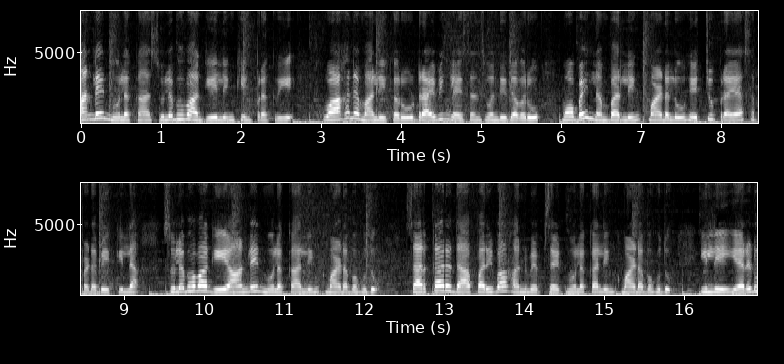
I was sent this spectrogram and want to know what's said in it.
ಆನ್ಲೈನ್ ಮೂಲಕ ಸುಲಭವಾಗಿ ಲಿಂಕಿಂಗ್ ಪ್ರಕ್ರಿಯೆ. ವಾಹನ ಮಾಲೀಕರು ಡ್ರೈವಿಂಗ್ ಲೈಸೆನ್ಸ್ ಹೊಂದಿದವರು ಮೊಬೈಲ್ ನಂಬರ್ ಲಿಂಕ್ ಮಾಡಲು ಹೆಚ್ಚು ಪ್ರಯಾಸ ಪಡಬೇಕಿಲ್ಲ ಸುಲಭವಾಗಿ ಆನ್ಲೈನ್ ಮೂಲಕ ಲಿಂಕ್ ಮಾಡಬಹುದು. ಸರ್ಕಾರದ ಪರಿವಾಹನ್ ವೆಬ್ಸೈಟ್ ಮೂಲಕ ಲಿಂಕ್ ಮಾಡಬಹುದು. ಇಲ್ಲಿ ಎರಡು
